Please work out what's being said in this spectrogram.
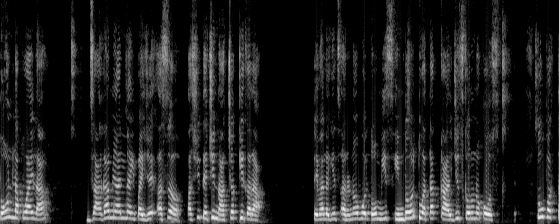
तोंड लपवायला जागा मिळाली नाही पाहिजे असं अशी त्याची नाचक्की करा. तेव्हा लगेच अर्णव बोलतो मिस इंदोर तू आता काळजीच करू नकोस. तू फक्त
